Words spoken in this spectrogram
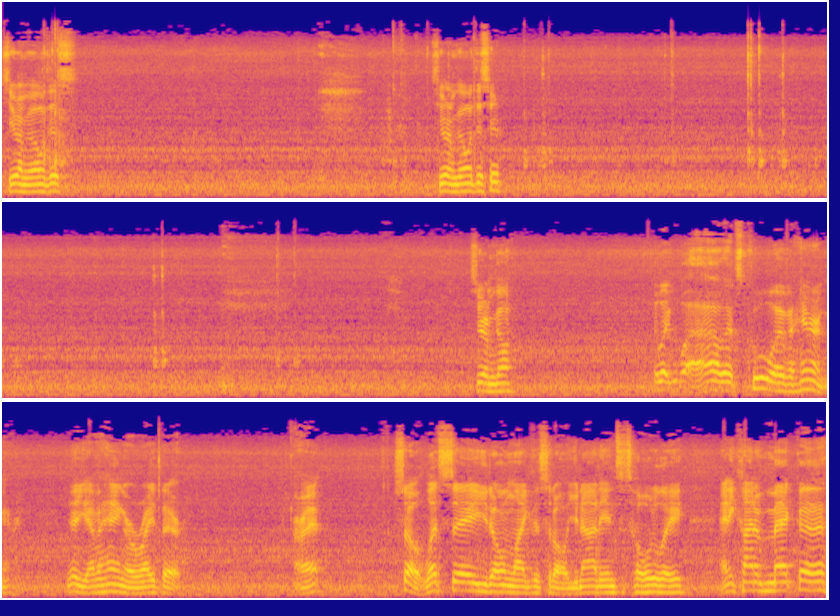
See where I'm going with this? See where I'm going with this here? See where I'm going? You're like, wow, that's cool. I have a hangar. Yeah, you have a hangar right there. All right. So let's say you don't like this at all. You're not into totally any kind of mecha.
